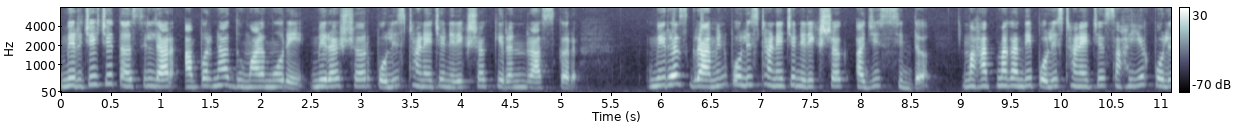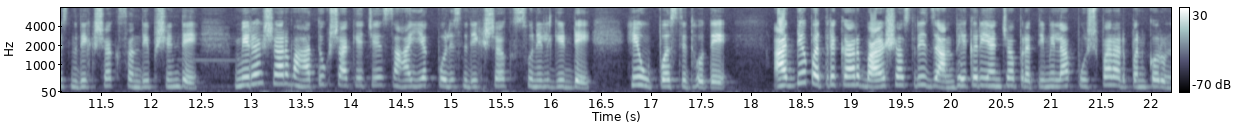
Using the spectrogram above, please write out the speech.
मिरजेचे तहसीलदार अपर्णा धुमाळ मोरे मिरज शहर पोलीस ठाण्याचे निरीक्षक किरण रासकर मिरज ग्रामीण पोलीस ठाण्याचे निरीक्षक अजित सिद्ध महात्मा गांधी पोलीस ठाण्याचे सहाय्यक पोलीस निरीक्षक संदीप शिंदे मिरज शहर वाहतूक शाखेचे सहाय्यक पोलीस निरीक्षक सुनील गिड्डे हे उपस्थित होते. आद्य पत्रकार बाळशास्त्री जांभेकर यांच्या प्रतिमेला पुष्पार अर्पण करून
